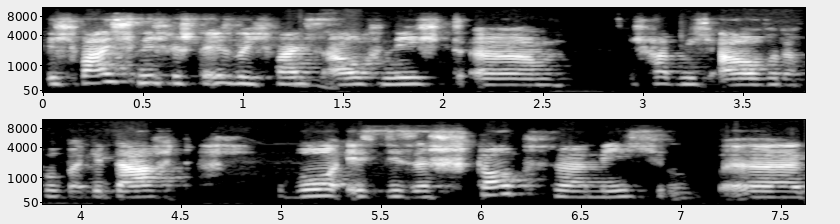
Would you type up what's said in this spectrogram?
Ich weiß nicht, verstehst du, ich weiß auch nicht, ähm, ich habe mich auch darüber gedacht, wo ist dieser Stopp für mich, äh,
